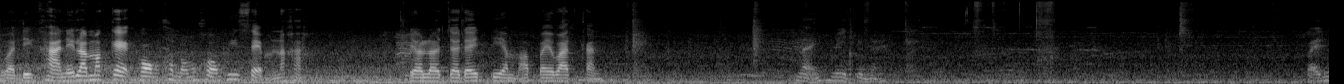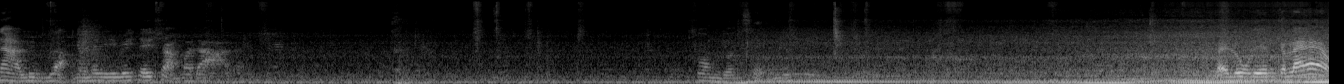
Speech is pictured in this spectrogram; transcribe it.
สวัสดีค่ะนี่เรามาแกะกล่องขนมของพี่แสมนะคะ เดี๋ยวเราจะได้เตรียมเอาไปวัดกัน ไหนมีดอยู่ไหนไปหน้าลืมละมันนี้ไม่ใช่ธรรมดานะกล้องย้อนแสงไปโรงเรียนกันแล้ว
